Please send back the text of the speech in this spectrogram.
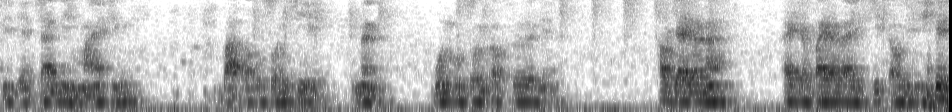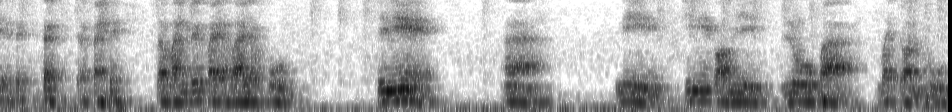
สิบเอ็ดชั้นนี่หมายถึง บาปอกุศลที่นั่นบุญกุศลก็คือเนี่ยเข้าใจแล้วนะ ใครจะไปอะไรคิดเอาดีๆจะไปสวรรค์หรือไปอบายภูมิที่นี่อ่านี่ที่นี่ก็มีรูปาวจรภูมิ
